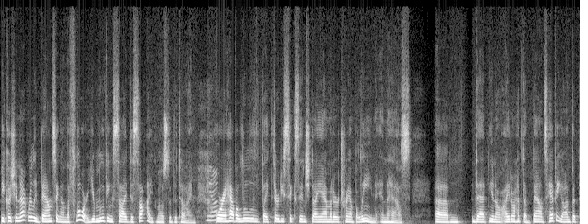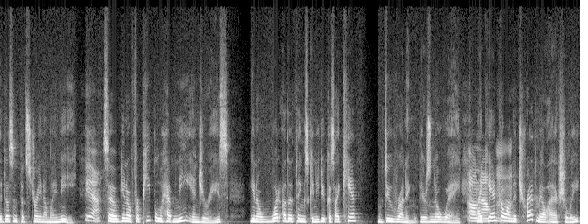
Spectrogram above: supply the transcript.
because you're not really bouncing on the floor. You're moving side to side most of the time. Yeah. Or I have a little like 36 inch diameter trampoline in the house um, that you know I don't have to bounce heavy on, but that doesn't put strain on my knee. Yeah. So you know, for people who have knee injuries, you know, what other things can you do? Because I can't do running. There's no way. Oh, I can't go on the treadmill actually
